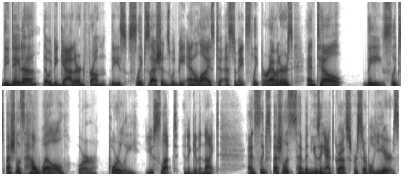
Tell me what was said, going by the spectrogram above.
The data that would be gathered from these sleep sessions would be analyzed to estimate sleep parameters and tell the sleep specialist how well or poorly you slept in a given night. And sleep specialists have been using actigraphs for several years.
